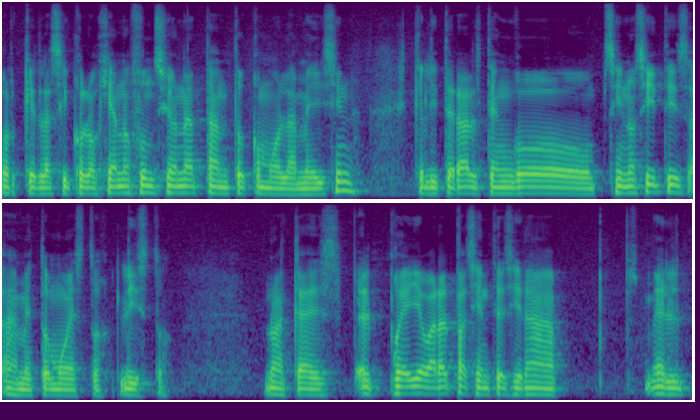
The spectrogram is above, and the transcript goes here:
porque la psicología no funciona tanto como la medicina, que literal tengo sinusitis, ah, me tomo esto, listo. No, acá es, él puede llevar al paciente a decir, ah, el,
